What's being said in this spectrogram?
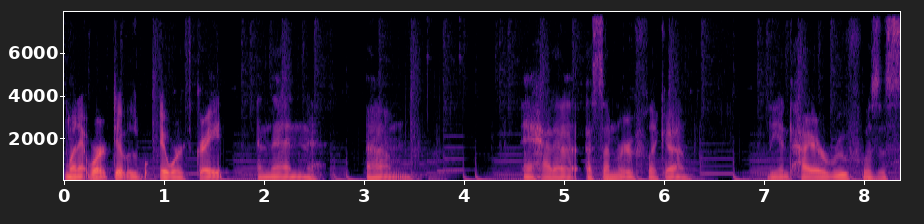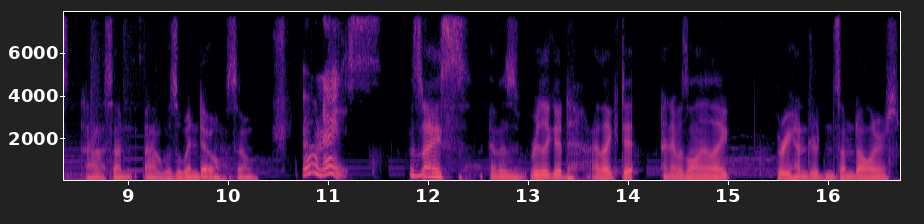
when it worked, it was it worked great. And then, um, it had a, a sunroof, like a the entire roof was a uh, sun uh, was a window, so Oh, nice. it was nice. It was really good. I liked it, and it was only like three hundred and some dollars.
